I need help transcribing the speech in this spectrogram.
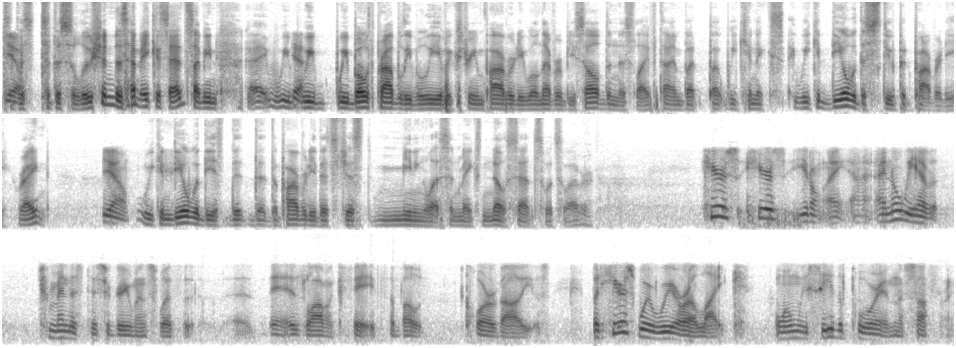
to, Yeah. the, to the solution. Does that make a sense? I mean, uh, we, Yeah. we, we both probably believe extreme poverty will never be solved in this lifetime, but, but we can ex- we can deal with the stupid poverty, right? Yeah. We can deal with the, the, the, the poverty that's just meaningless and makes no sense whatsoever. here's here's you know I I know we have tremendous disagreements with uh, the Islamic faith about core values, but here's where we are alike. When we see the poor and the suffering,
